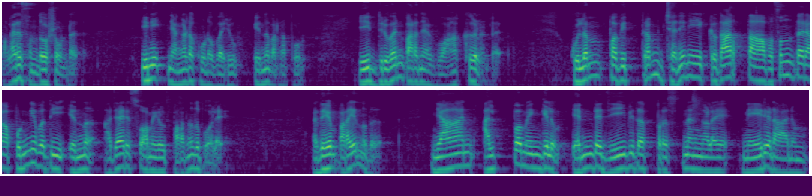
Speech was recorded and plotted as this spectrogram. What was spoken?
വളരെ സന്തോഷമുണ്ട്. ഇനി ഞങ്ങളുടെ കൂടെ വരൂ എന്ന് പറഞ്ഞപ്പോൾ ഈ ധ്രുവൻ പറഞ്ഞ വാക്കുകളുണ്ട്. കുലം പവിത്രം ജനനി കൃതാർത്ഥ വസുന്ധര പുണ്യവതി എന്ന് ആചാര്യസ്വാമികൾ പറഞ്ഞതുപോലെ അദ്ദേഹം പറയുന്നത് ഞാൻ അല്പമെങ്കിലും എന്റെ ജീവിത പ്രശ്നങ്ങളെ നേരിടാനും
